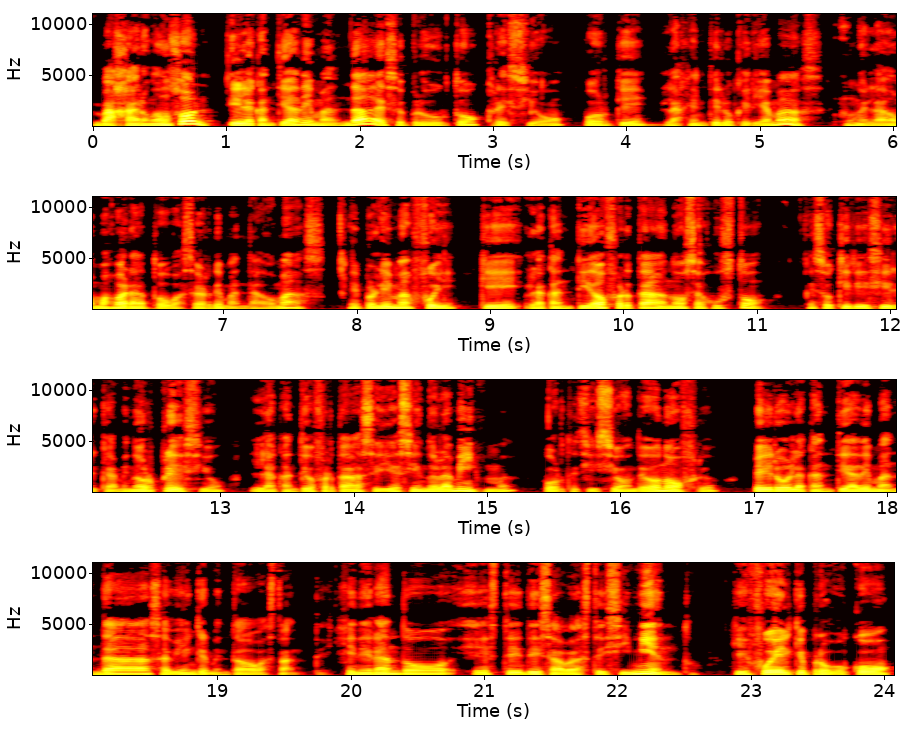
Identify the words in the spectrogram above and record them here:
bajaron a un sol, y la cantidad demandada de ese producto creció porque la gente lo quería más. Un helado más barato va a ser demandado más. El problema fue que la cantidad ofertada no se ajustó. Eso quiere decir que a menor precio, la cantidad ofertada seguía siendo la misma, por decisión de Donofrio, pero la cantidad demandada se había incrementado bastante, generando este desabastecimiento que fue el que provocó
